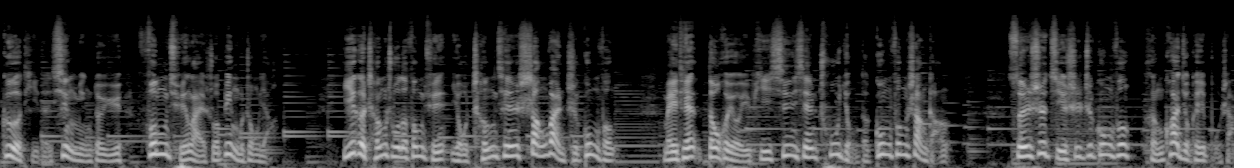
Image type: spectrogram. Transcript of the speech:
个体的性命对于蜂群来说并不重要。一个成熟的蜂群有成千上万只工蜂，每天都会有一批新鲜出蛹的工蜂上岗，损失几十只工蜂很快就可以补上。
